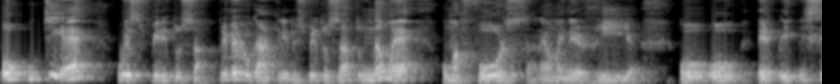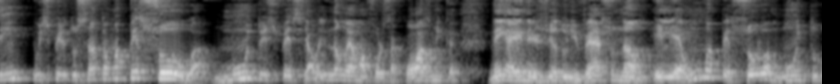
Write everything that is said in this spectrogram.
Ou o que é o Espírito Santo? Em primeiro lugar, querido, o Espírito Santo não é uma força, né? uma energia, ou, ou e, e, sim, o Espírito Santo é uma pessoa muito especial. Ele não é uma força cósmica, nem a energia do universo, não. Ele é uma pessoa muito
